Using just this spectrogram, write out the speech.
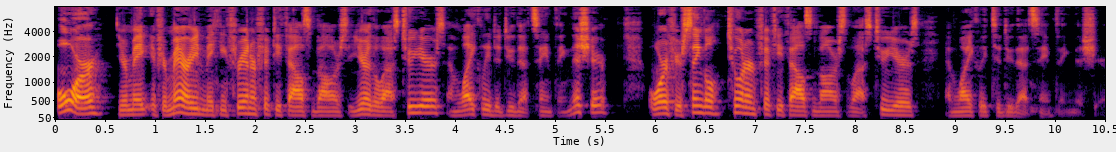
Or you're make, if you're married, making $350,000 a year the last two years and likely to do that same thing this year. Or if you're single, $250,000 the last two years and likely to do that same thing this year.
